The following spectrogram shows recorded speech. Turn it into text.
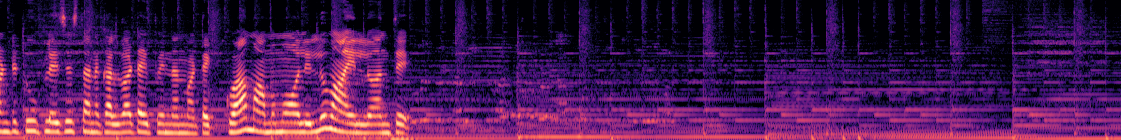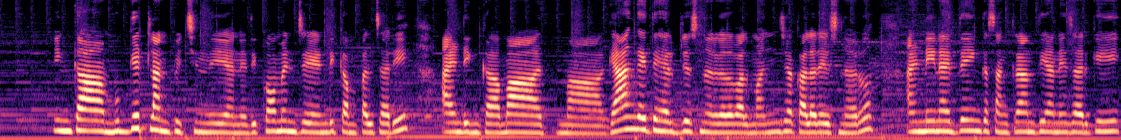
అంటే టూ ప్లేసెస్ తనకు అలవాటు అయిపోయిందనమాట ఎక్కువ. మా అమ్మమ్మ వాళ్ళ ఇల్లు మా ఇల్లు అంతే. ఇంకా ముగ్గు ఎట్లా అనిపించింది అనేది కామెంట్ చేయండి కంపల్సరీ. అండ్ ఇంకా మా మా గ్యాంగ్ అయితే హెల్ప్ చేస్తున్నారు కదా వాళ్ళు మంచిగా కలర్ వేసినారు. అండ్ నేనైతే ఇంకా సంక్రాంతి అనేసరికి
